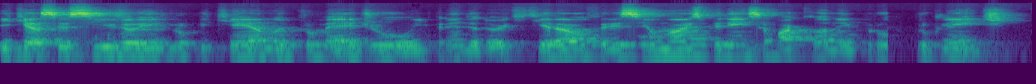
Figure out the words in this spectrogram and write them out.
e que é acessível aí para o pequeno e para o médio empreendedor que queira oferecer uma experiência bacana aí para o cliente.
